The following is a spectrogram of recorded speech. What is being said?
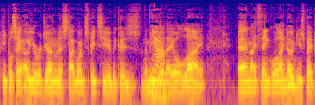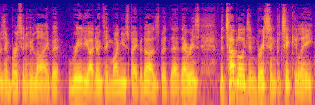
people say, oh, you're a journalist, I won't speak to you because the media, yeah. they all lie. And I think, well, I know newspapers in Britain who lie, but really, I don't think my newspaper does. But there, there is the tabloids in Britain, particularly,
